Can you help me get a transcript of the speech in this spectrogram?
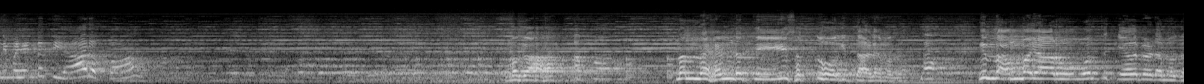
ನಿಮ್ಮ ಹೆಂಡತಿ ಯಾರಪ್ಪ? ಮಗ. ಅಪ್ಪ. ನನ್ನ ಹೆಂಡತಿ ಸತ್ತು ಹೋಗಿದ್ದಾಳೆ ಮಗ. ನಿನ್ನ ಅಮ್ಮ ಯಾರು ಅಂತ ಕೇಳಬೇಡ ಮಗ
